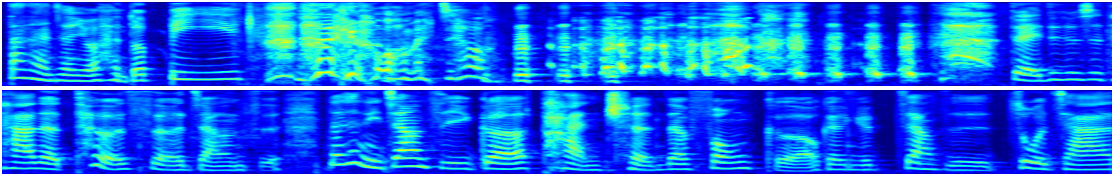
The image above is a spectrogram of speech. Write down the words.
大坦诚有很多逼，那个我们就。对，这就是他的特色，这样子。但是你这样子一个坦诚的风格，我跟一个这样子作家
